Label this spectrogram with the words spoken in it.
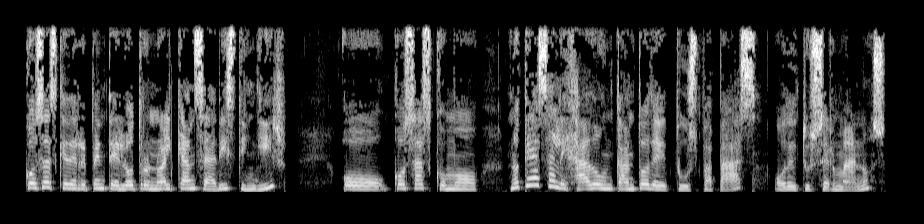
cosas que de repente el otro no alcanza a distinguir o cosas como ¿no te has alejado un tanto de tus papás o de tus hermanos?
